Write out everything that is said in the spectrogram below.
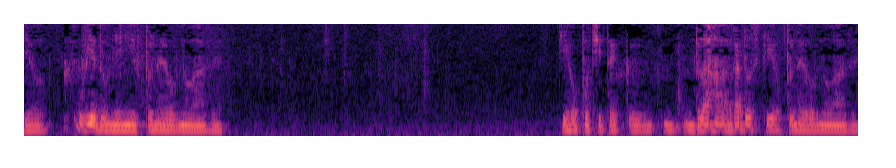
Jeho uvědomění je v plné rovnováze. Jeho počítek eh, blaha, radosti v plné rovnováze.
